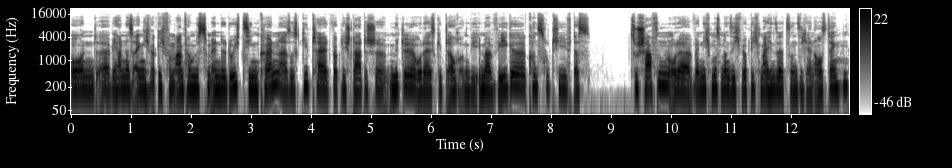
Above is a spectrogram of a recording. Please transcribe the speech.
Und äh, wir haben das eigentlich wirklich vom Anfang bis zum Ende durchziehen können. Also es gibt halt wirklich statische Mittel oder es gibt auch irgendwie immer Wege konstruktiv, das zu schaffen oder wenn nicht, muss man sich wirklich mal hinsetzen und sich einen ausdenken.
